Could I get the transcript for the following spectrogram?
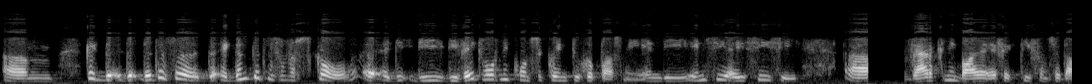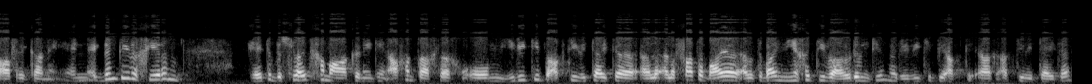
Ehm um, kyk dit is 'n ek dink dit is 'n verskil. Uh, die die die wet word nie konsekwent toegepas nie en die NCACC uh werk nie baie effektief in Suid-Afrika nie. En ek dink die regering het 'n besluit gemaak in 1988 om hierdie tipe aktiwiteite hulle hulle vat 'n baie hulle het 'n baie negatiewe houding teenoor hierdie tipe aktiwiteite.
